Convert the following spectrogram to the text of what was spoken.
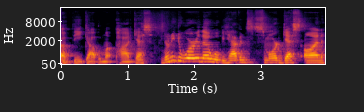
of the Gobble Up podcast. No need to worry though, we'll be having some more guests on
